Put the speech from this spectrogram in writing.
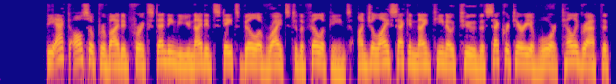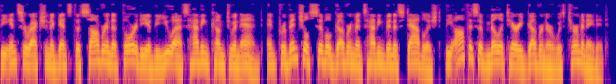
The act also provided for extending the United States Bill of Rights to the Philippines. On July 2, 1902, the Secretary of War telegraphed that the insurrection against the sovereign authority of the U.S. having come to an end, and provincial civil governments having been established, the office of military governor was terminated.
